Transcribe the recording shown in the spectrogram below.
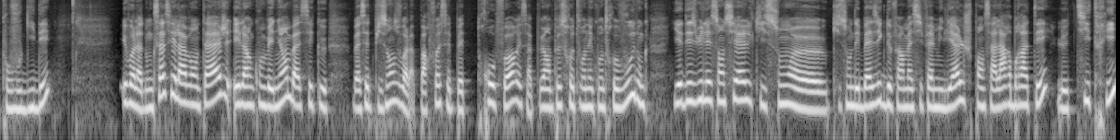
pour vous guider. Et voilà, donc ça c'est l'avantage. Et l'inconvénient, bah, c'est que bah, cette puissance, voilà, parfois ça peut être trop fort et ça peut un peu se retourner contre vous. Donc il y a des huiles essentielles qui sont, euh, qui sont des basiques de pharmacie familiale. Je pense à l'arbre à thé, le titri,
